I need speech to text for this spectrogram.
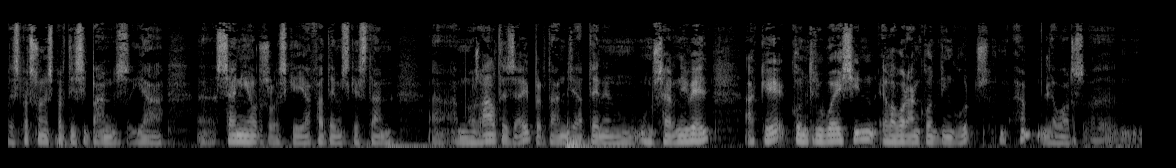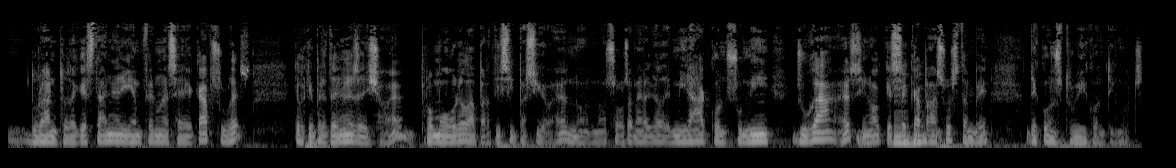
les persones participants ja eh, sèniors, les que ja fa temps que estan eh, amb nosaltres, eh, i per tant ja tenen un cert nivell, a que contribueixin elaborant continguts. Eh? Llavors, eh, durant tot aquest any anirem fent una sèrie de càpsules que el que pretenen és això, eh? promoure la participació, eh? no, no solament allò de mirar, consumir, jugar, eh? sinó que ser capaços també de construir continguts.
